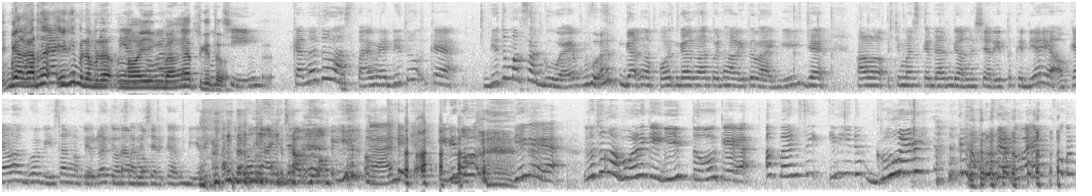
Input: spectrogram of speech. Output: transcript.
Enggak, karena ini benar-benar annoying banget gitu. kucing, karena tuh last time ya dia tuh kayak dia tuh maksa gue buat nggak ngepost nggak ngelakuin hal itu lagi. Dan kalau cuma sekedar nggak nge-share itu ke dia ya oke lah gue bisa ngefilter gak usah nge-share ke dia lo aja blok. Iya kan? Ini tuh dia kayak lo tuh nggak boleh kayak gitu. Kayak apaan sih? Ini hidup gue. Kenapa lo yang repot?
